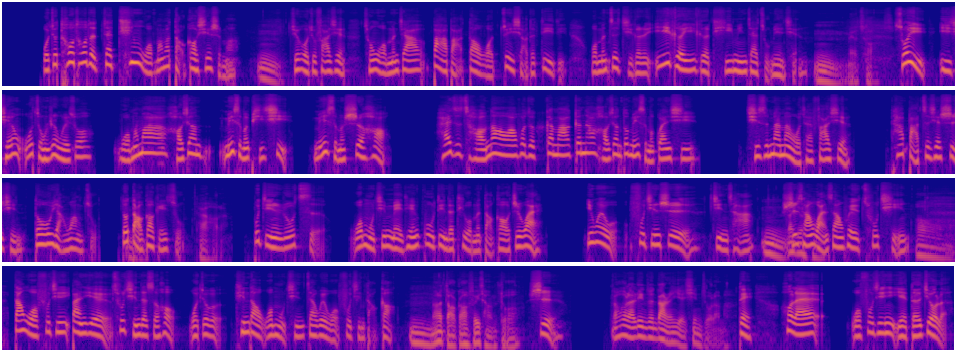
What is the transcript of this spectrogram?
我就偷偷的在听我妈妈祷告些什么，嗯，结果就发现，从我们家爸爸到我最小的弟弟，我们这几个人一个一个提名在主面前，嗯，没有错。所以以前我总认为说，我妈妈好像没什么脾气，没什么嗜好，孩子吵闹啊或者干嘛，跟她好像都没什么关系。其实慢慢我才发现，她把这些事情都仰望主。都祷告给主，太好了。不仅如此，我母亲每天固定的替我们祷告之外，因为我父亲是警察，嗯，时常晚上会出勤。哦，当我父亲半夜出勤的时候，我就听到我母亲在为我父亲祷告。嗯，那祷告非常多。是。那后来令尊大人也信主了嘛？对，后来我父亲也得救了，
